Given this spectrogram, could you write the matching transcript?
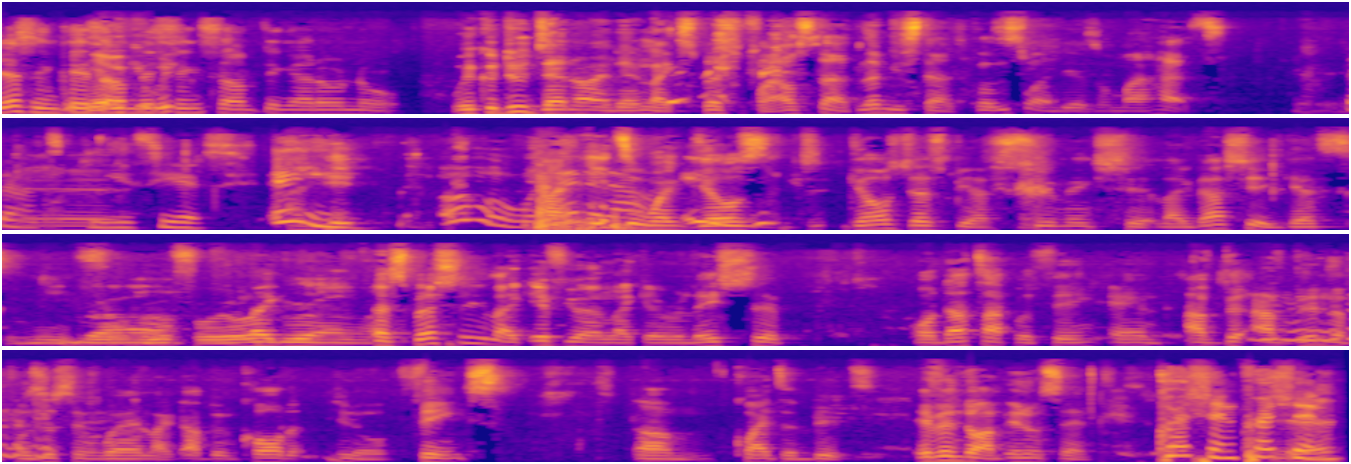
Just in case Yeah, I'm we- missing something, I don't know. We could do general and then like specify. I'll start. Let me start because this one there's on my hat. That, Yeah. please, yes. I Hey. hate, Oh, I let hate it when Hey. girls girls just be assuming shit. Like that shit gets to me for Bro. real, for real. Like bro. especially like if you're in like a relationship or that type of thing. And I've been I've been in a position where like I've been called you know things um quite a bit, even though I'm innocent. Question, question.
